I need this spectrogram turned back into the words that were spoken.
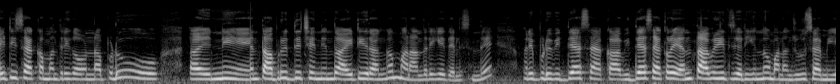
ఐటీ శాఖ మంత్రిగా ఉన్నప్పుడు ఎన్ని ఎంత అభివృద్ధి చెందిందో ఐటీ రంగం మనందరికీ తెలిసిందే. మరి ఇప్పుడు విద్యాశాఖ విద్యాశాఖలో ఎంత అవినీతి జరిగిందో మనం చూసాం ఈ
